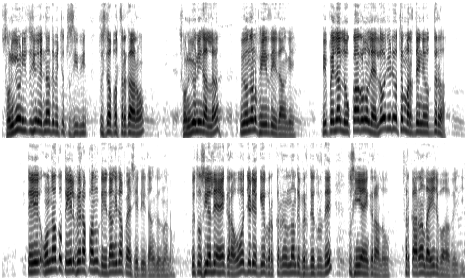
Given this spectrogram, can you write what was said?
ਸੁਣੀਓ ਨਹੀਂ ਤੁਸੀਂ ਇਹਨਾਂ ਦੇ ਵਿੱਚ ਤੁਸੀਂ ਵੀ ਤੁਸੀਂ ਤਾਂ ਪੱਤਰਕਾਰ ਹੋ। ਸੁਣੀਓ ਨਹੀਂ ਗੱਲ। ਵੀ ਉਹਨਾਂ ਨੂੰ ਫੇਰ ਦੇ ਦਾਂਗੇ। ਵੀ ਪਹਿਲਾਂ ਲੋਕਾਂ ਕੋਲੋਂ ਲੈ ਲਓ ਜਿਹੜੇ ਉੱਥੇ ਮਰਦੇ ਨੇ ਉਧਰ। ਤੇ ਉਹਨਾਂ ਤੋਂ ਤੇਲ ਫਿਰ ਆਪਾਂ ਨੂੰ ਦੇ ਦਾਂਗੇ ਜਾਂ ਪੈਸੇ ਦੇ ਦਾਂਗੇ ਉਹਨਾਂ ਨੂੰ। ਵੀ ਤੁਸੀਂ ਹਲੇ ਐਂ ਕਰਾਓ ਜਿਹੜੇ ਅੱਗੇ ਵਰਕਰ ਨੇ ਉਹਨਾਂ ਦੇ ਫਿਰਦੇ ਤੁਰਦੇ ਤੁਸੀਂ ਐਂ ਕਰਾ ਲਓ। ਸਰਕਾਰਾਂ ਦਾ ਇਹ ਜਵਾਬ ਹੈ ਜੀ।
